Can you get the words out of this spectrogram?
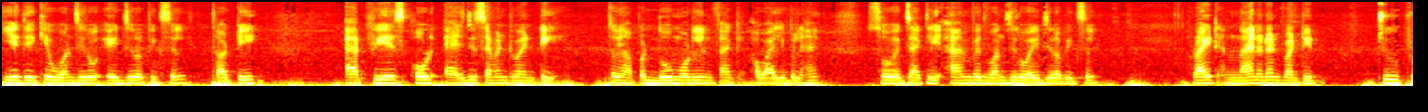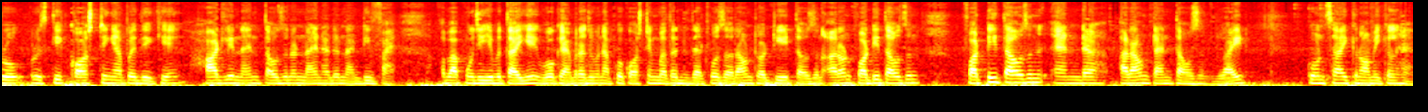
ये देखिए 1080 पिक्सल 30 एफ़ पी एस और एच डी सेवन ट्वेंटी तो यहाँ पर दो मॉडल इनफैक्ट अवेलेबल हैं so exactly I am with 1080 pixel right 920 two pro और इसकी कॉस्टिंग यहाँ पर देखिए hardly nine thousand and nine hundred ninety five अब आप मुझे ये बताइए, वो कैमरा जो मैंने आपको कॉस्टिंग बता दी that was around thirty eight thousand around forty thousand forty thousand and around ten thousand right कौन सा इकोनॉमिकल है?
